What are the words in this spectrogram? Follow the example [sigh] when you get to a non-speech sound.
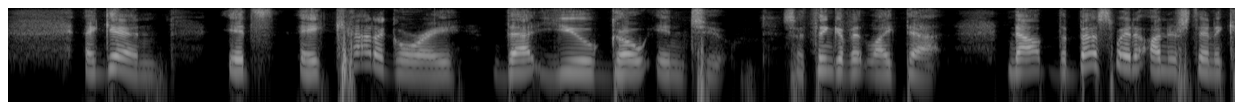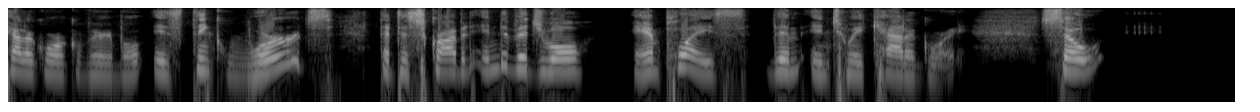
Again, it's a category that you go into. So think of it like that. Now, the best way to understand a categorical variable is think words that describe an individual and place them into a category. So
